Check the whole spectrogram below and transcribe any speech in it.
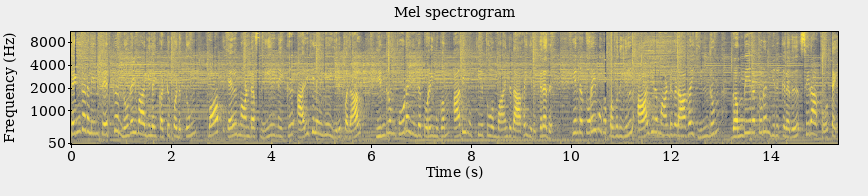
செங்கடலின் தெற்கு நுழைவாயிலை கட்டுப்படுத்தும் பாப் எல் மாண்டப் நீரிணைக்கு அருகிலேயே இருப்பதால் இன்றும் கூட இந்த துறைமுகம் அதிமுக்கியத்துவம் வாய்ந்ததாக இருக்கிறது. இந்த துறைமுக பகுதியில் ஆயிரம் ஆண்டுகளாக இன்றும் கம்பீரத்துடன் இருக்கிறது சிரா கோட்டை.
